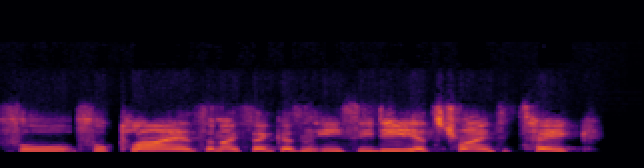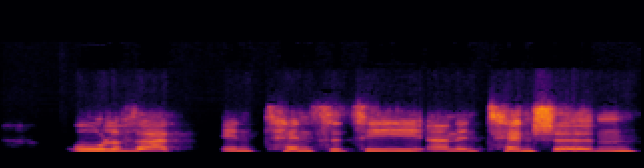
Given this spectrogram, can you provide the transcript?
for for clients. And I think as an ECD, it's trying to take all of that intensity and intention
